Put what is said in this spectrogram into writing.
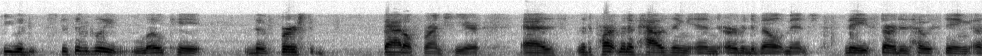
he would specifically locate the first battlefront here as the Department of Housing and Urban Development. They started hosting a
